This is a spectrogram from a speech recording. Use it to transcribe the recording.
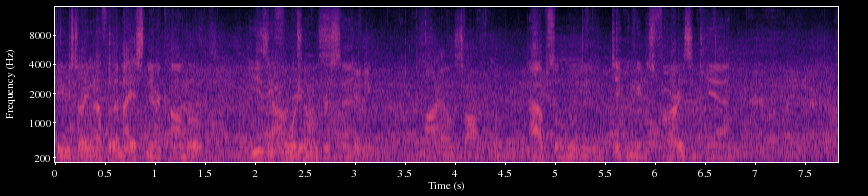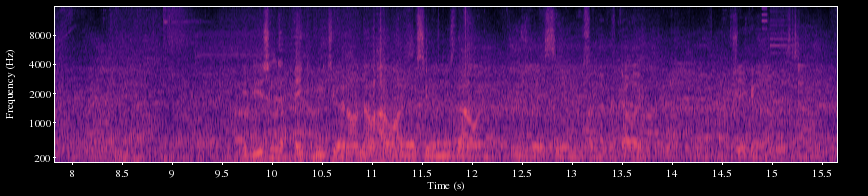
BB starting off with a nice nair combo. Easy 41%. Getting miles off of him. Absolutely. Taking it as far as he can. If you're using the pink Mewtwo, I don't know how long I've seen him use that one. Usually I see him use another color. Shaking it up this time.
